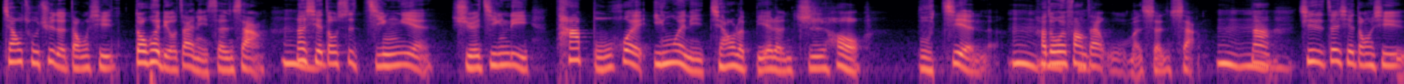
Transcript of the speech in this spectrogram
交出去的东西都会留在你身上，嗯、那些都是经验、学经历，它不会因为你教了别人之后。不见了，嗯，它都会放在我们身上，嗯，那其实这些东西，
